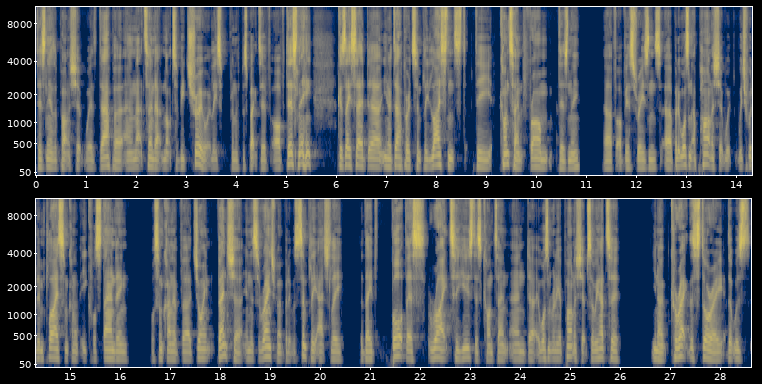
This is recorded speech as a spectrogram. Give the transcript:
Disney as a partnership with Dapper, and that turned out not to be true, or at least from the perspective of Disney, because they said uh, you know Dapper had simply licensed the content from Disney uh, for obvious reasons, uh, but it wasn't a partnership, which, which, would imply some kind of equal standing or some kind of uh, joint venture in this arrangement. But it was simply actually that they'd bought this right to use this content, and uh, it wasn't really a partnership. So we had to, you know, correct the story that was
